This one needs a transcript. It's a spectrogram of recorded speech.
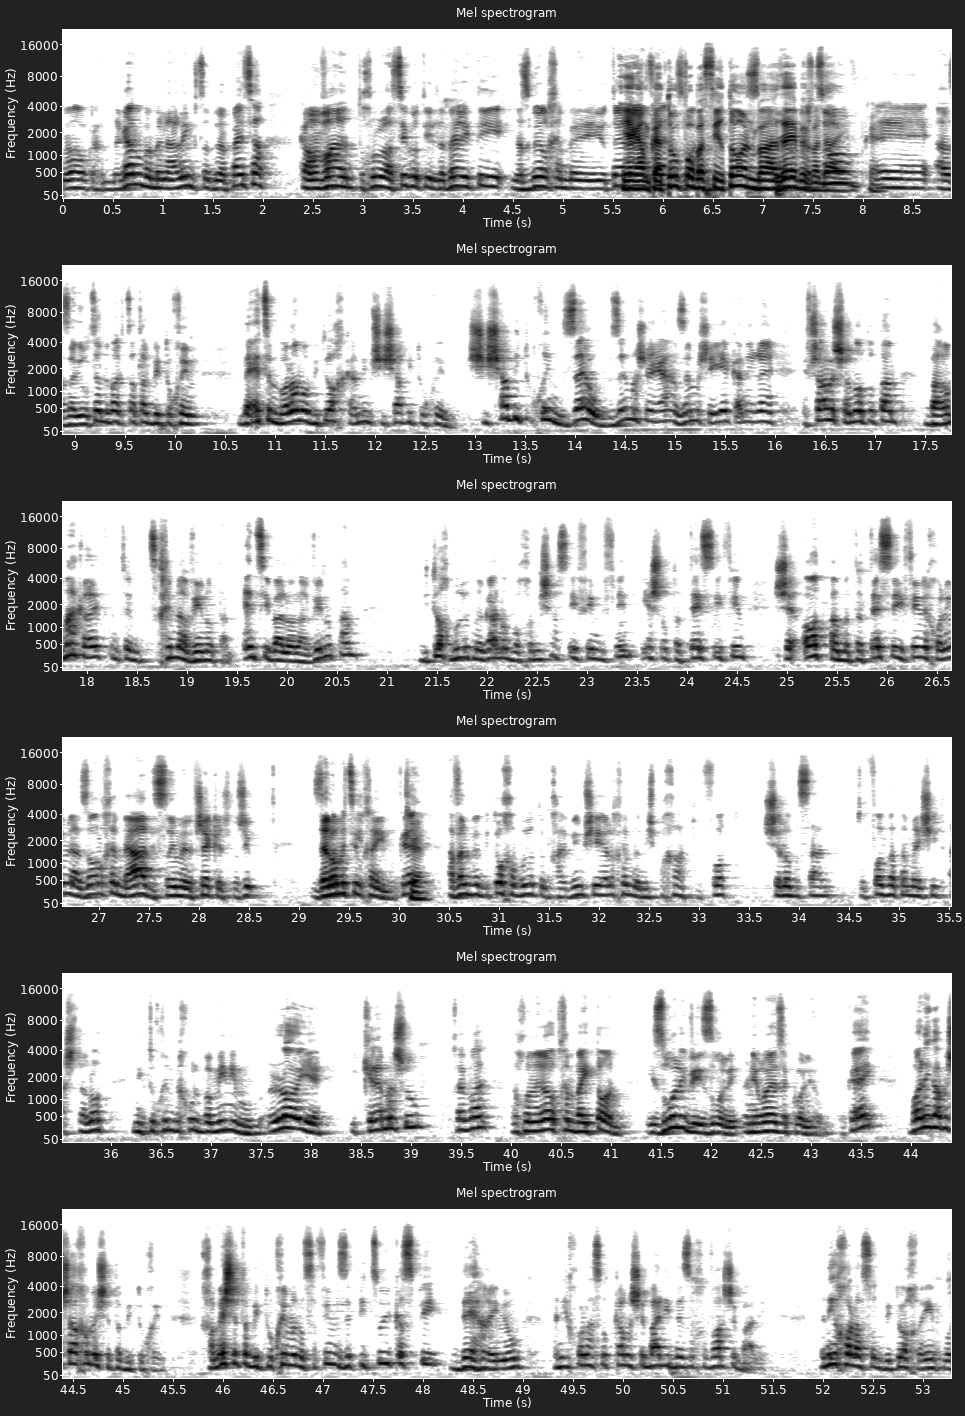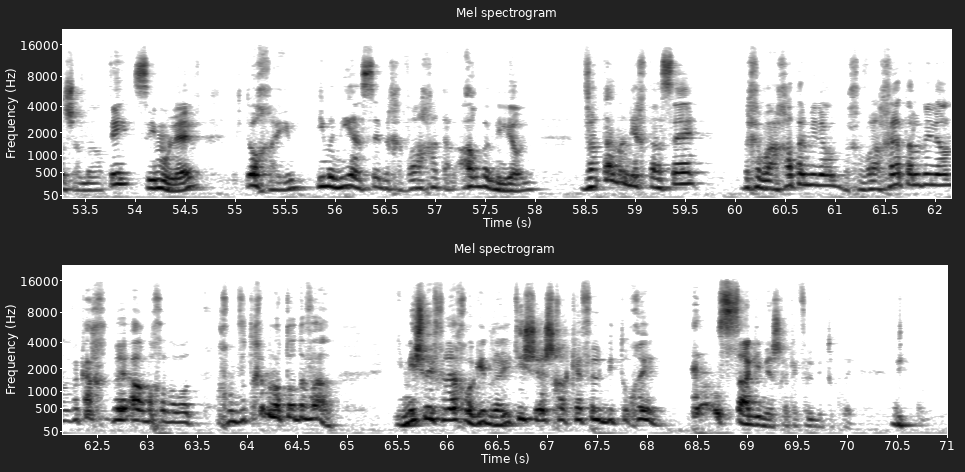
נגענו במנהלים קצת בפנסיה. כמובן, תוכלו להשיג אותי, לדבר איתי, נסביר לכם ביותר. יהיה גם כתוב פה בסרטון, בזה בוודאי. כן. אה, אז אני רוצה לדבר קצת על ביטוחים. בעצם בעולם הביטוח קיימים שישה ביטוחים. שישה ביטוחים, זהו, זה מה שהיה, זה מה שיהיה כנראה. אפשר לשנות אותם. ברמה הכללית אתם צריכים להבין אותם. אין סיבה לא להבין אותם. ביטוח בריאות נגענו בו חמישה סעיפים בפנים, יש לו תתי סעיפים, שעוד פעם, התתי סעיפים יכולים לעזור לכם בעד 20 אלף שקל, 30... זה לא מציל חיים, אוקיי? כן? אבל בביטוח הבריאות אתם חייבים שיהיה לכם למשפחה תרופות שלא בסל, תרופות בהתאמה אישית, השתלות, ניתוחים בחו"ל במינימום. לא יהיה. יקרה משהו, חבר'ה, אנחנו נראה אתכם בעיתון. עזרו לי ועזרו לי. אני רואה את זה כל יום, אוקיי? בואו ניגע בשאר חמשת הביטוחים. חמשת הביטוחים הנוספים זה פיצוי כספי, דהיינו, אני יכול לעשות כמה שבא לי באיזו חברה שבא לי. אני יכול לעשות ביטוח חיים, כמו שאמרתי, שימו לב, ביטוח חיים, אם אני אעשה בחברה אחת על 4 מיליון, ואתה נניח תעשה בחברה אחת על מיליון, בחברה אחרת על מיליון, וכך בארבע חברות. אנחנו מבוטחים על אותו דבר. אם מישהו יפנה לך ויגיד, ראיתי שיש לך כפל ביטוחי, אין מושג אם יש לך כפל ביטוחי.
